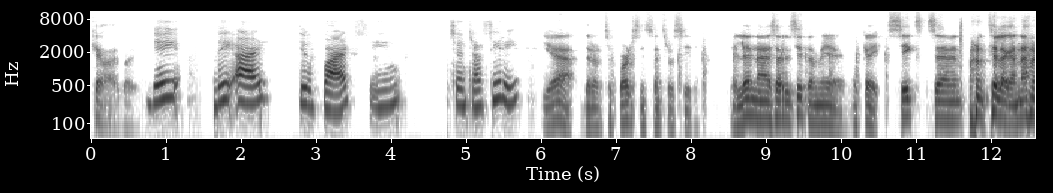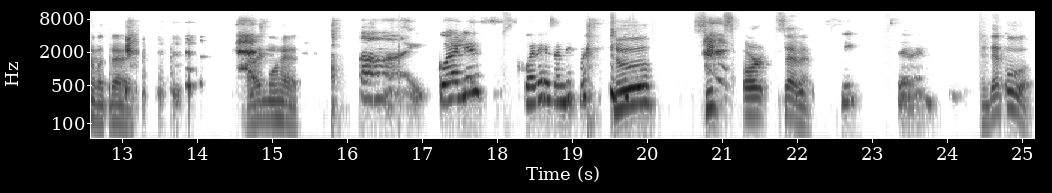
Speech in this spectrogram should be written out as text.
Qué bárbaro. They they are two parks in Central City. Yeah, there are two parks in Central City. Elena, esa risita mía. Ok, six, seven, te la ganaron otra vez. Ay, mujer. Ay, ¿cuáles? ¿Cuáles están disponibles? Two, six, or seven. Six, seven. And then Hugo.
